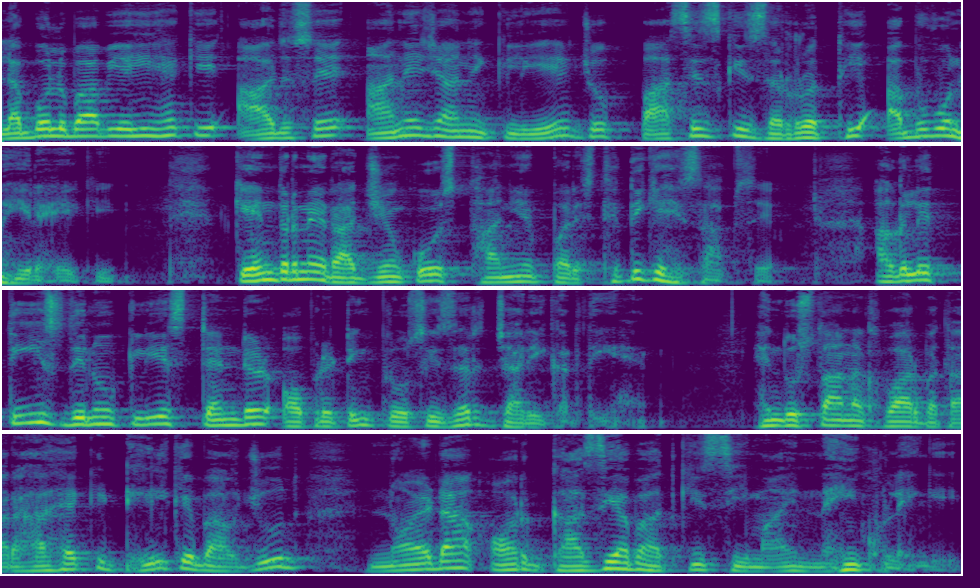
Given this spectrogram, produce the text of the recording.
लबोलबाब यही है कि आज से आने जाने के लिए जो पासिस की ज़रूरत थी, अब वो नहीं रहेगी। केंद्र ने राज्यों को स्थानीय परिस्थिति के हिसाब से अगले तीस दिनों के लिए स्टैंडर्ड ऑपरेटिंग प्रोसीजर जारी कर दिए हैं। हिंदुस्तान अखबार बता रहा है कि ढील के बावजूद नोएडा और गाजियाबाद की सीमाएँ नहीं खुलेंगी।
